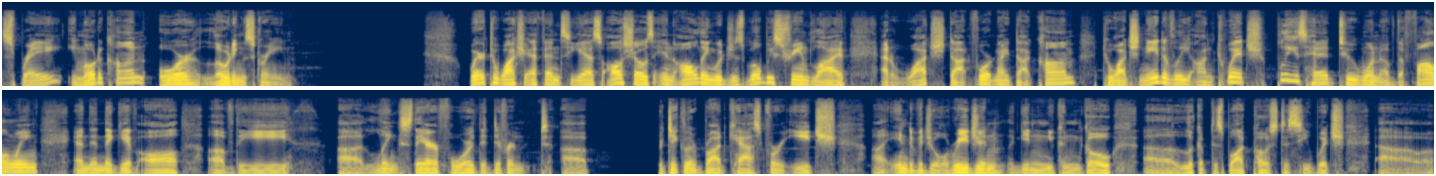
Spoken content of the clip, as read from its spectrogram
spray, emoticon, or loading screen. Where to watch FNCS, all shows in all languages will be streamed live at watch.fortnite.com. To watch natively on Twitch, please head to one of the following, and then they give all of the uh, links there for the different uh, particular broadcast for each uh, individual region. Again, you can go uh, look up this blog post to see which uh,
